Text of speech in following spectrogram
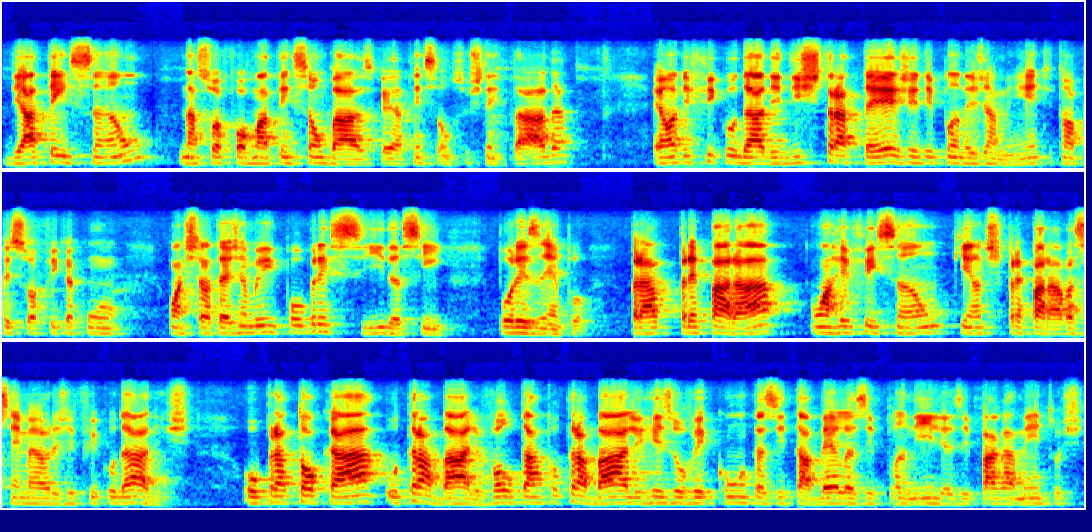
de atenção, na sua forma atenção básica e atenção sustentada, é uma dificuldade de estratégia e de planejamento, então a pessoa fica com, com a estratégia meio empobrecida, assim, por exemplo, para preparar uma refeição que antes preparava sem maiores dificuldades, ou para tocar o trabalho, voltar para o trabalho e resolver contas e tabelas e planilhas e pagamentos.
